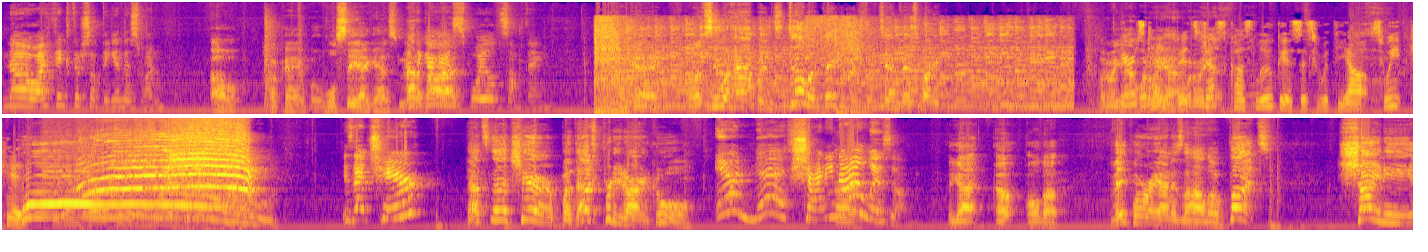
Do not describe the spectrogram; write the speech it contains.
No, I think there's something in this one. Oh, okay. Well, we'll see, I guess. I think I got spoiled something. Okay. Well, let's see what happens. Dylan, thank you much for the 10 bits, buddy. What do we got? Here's What do we 10 got? What do bits we just got? cause Lucas is with y'all sweet kid. Whoa! Is that chair? That's not chair, but that's pretty darn cool. And this. Shiny All right. nihilism. We got. Oh, hold up. Vaporeon is the holo, but shiny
